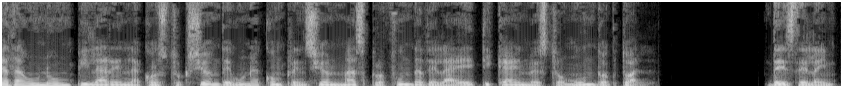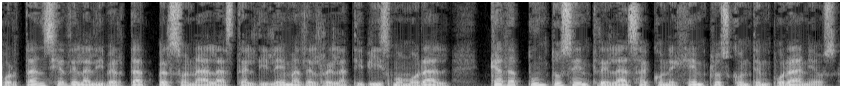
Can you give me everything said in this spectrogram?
cada uno un pilar en la construcción de una comprensión más profunda de la ética en nuestro mundo actual. Desde la importancia de la libertad personal hasta el dilema del relativismo moral, cada punto se entrelaza con ejemplos contemporáneos,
